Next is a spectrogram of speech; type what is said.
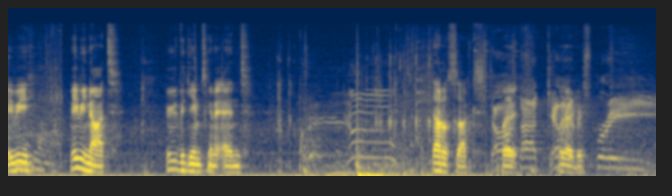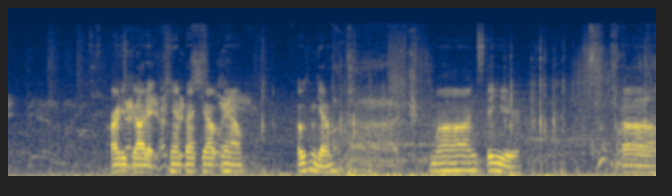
maybe, maybe not. Maybe the game's gonna end. That'll suck. But whatever. spree. already got it. Can't back out now. Oh, we can get him. Come on, stay here. Uh,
